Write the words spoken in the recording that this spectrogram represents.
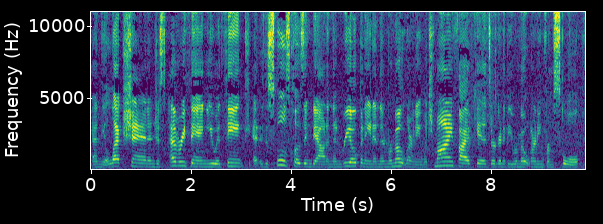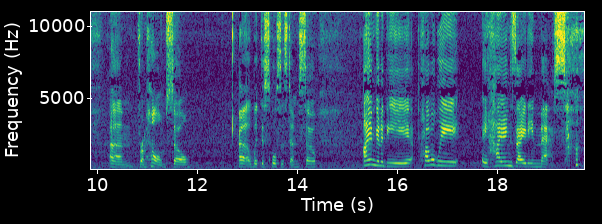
and the election and just everything, you would think eh, the school's closing down and then reopening and then remote learning, which my five kids are going to be remote learning from school, um, from home. So, uh, with the school system. So, I am going to be probably a high anxiety mess.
